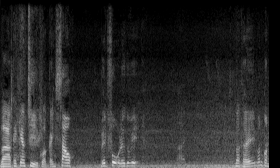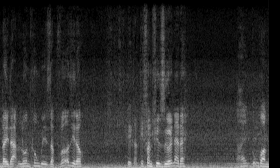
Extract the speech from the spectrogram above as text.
Và cái keo chỉ của cánh sau, bên phụ đây quý vị. Đấy. chúng ta thấy vẫn còn đầy đạn luôn, không bị dập vỡ gì đâu. Kể cả cái phần phía dưới này đây. Đấy, cũng còn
